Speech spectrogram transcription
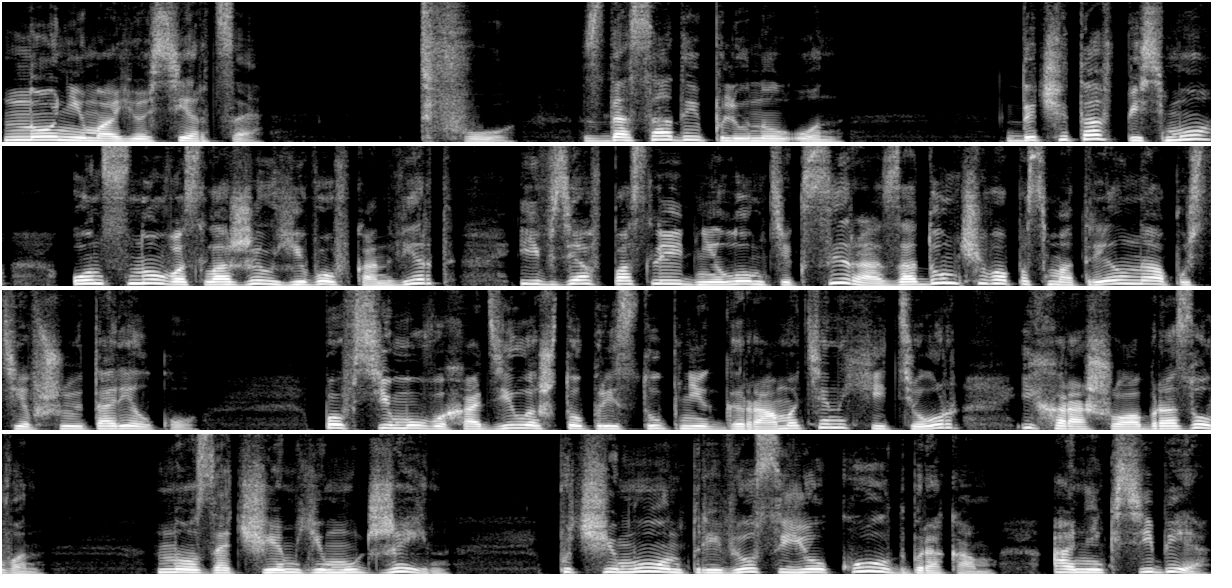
но не мое сердце. Тфу, с досадой плюнул он. Дочитав письмо, он снова сложил его в конверт и, взяв последний ломтик сыра, задумчиво посмотрел на опустевшую тарелку. По всему выходило, что преступник грамотен, хитер и хорошо образован. Но зачем ему Джейн? Почему он привез ее к Олдбракам, а не к себе?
